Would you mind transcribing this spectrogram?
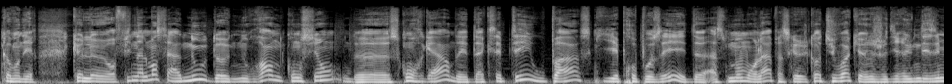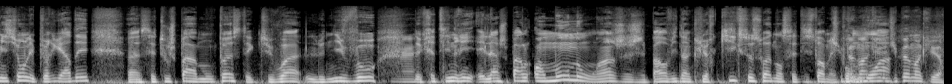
comment dire que le, finalement c'est à nous de nous rendre conscients de ce qu'on regarde et d'accepter ou pas ce qui est proposé et de, à ce moment-là parce que quand tu vois que je dirais une des émissions les plus regardées euh, c'est touche pas à mon poste et que tu vois le niveau Ouais. de crétinerie et là je parle en mon nom hein, je- j'ai pas envie d'inclure qui que ce soit dans cette histoire mais tu pour moi tu peux m'inclure.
